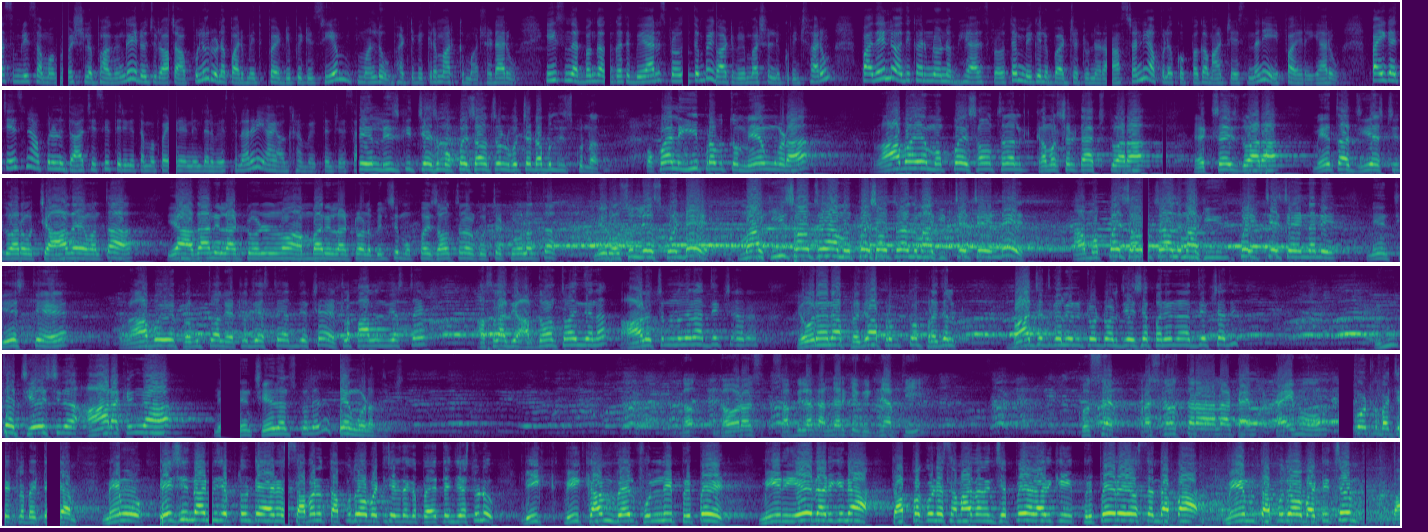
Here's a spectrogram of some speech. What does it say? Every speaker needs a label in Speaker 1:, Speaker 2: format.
Speaker 1: Assembly సమావేశంలో భాగంగా ఈరోజు రాష్ట్ర అప్పులు రుణ పరిమితిపై డిప్యూటీ సీఎం మల్లు భట్టి విక్రమార్క మాట్లాడారు. ఈ సందర్భంగా గత బీఆర్ఎస్ ప్రభుత్వంపై ఘాటు విమర్శలు గురించారు పదేళ్ళు అధికారంలో ఉన్న బీఆర్ఎస్ ప్రభుత్వం మిగులు బడ్జెట్ ఉన్న రాష్ట్రాన్ని అప్పుల కుప్పగా మార్చేసిందని ఫైర్ అయ్యారు. పైగా చేసిన అప్పులను దాచేసి తిరిగి తమపై నిందలు వేస్తున్నారని ఆయన ఆగ్రహం వ్యక్తం చేశారు.
Speaker 2: లీజుకి ఇచ్చేసి ముప్పై సంవత్సరాలకు వచ్చే డబ్బులు తీసుకున్నారు ఒకవేళ ఈ ప్రభుత్వం మేము కూడా రాబోయే ముప్పై సంవత్సరాలకి కమర్షియల్ ట్యాక్స్ ద్వారా ఎక్సైజ్ ద్వారా మిగతా జిఎస్టీ ద్వారా వచ్చే ఆదాయం అంతా ఏ అదాని లాంటి వాళ్ళను అంబానీ లాంటి వాళ్ళని పిలిచి ముప్పై సంవత్సరాలకు వచ్చే టోల్ అంతా మీరు వసూలు చేసుకోండి. మాకు ఈ సంవత్సరం ఆ ముప్పై సంవత్సరాలు మాకు ఇచ్చేసేయండి. ఆ ముప్పై సంవత్సరాలు మాకు ఇప్పుడు ఇచ్చేసేయండి అని నేను చేస్తే రాబోయే ప్రభుత్వాలు ఎట్లా చేస్తాయి అధ్యక్ష? ఎట్లా పాలన చేస్తాయి? అసలు అది అర్థవంతమైందేనా? ఆలోచన ఉన్నదేనా అధ్యక్ష ఎవరైనా ఎవరైనా ప్రజాప్రభుత్వం ప్రజలకు బాధ్యత కలిగినటువంటి వాళ్ళు చేసే పనేనా అధ్యక్ష అది? ఇంత చేసిన ఆ రకంగా నేను చేయదలుచుకోలేదు నేను కూడా అధ్యక్ష
Speaker 3: గౌ- గౌరవ సభ్యులకు అందరికీ విజ్ఞప్తి. క్వశ్చన్ ప్రశ్నోత్తరాల టైం టైము.
Speaker 4: కోట్ల బడ్జెట్లో పెట్టాం. మేము చేసిన దాన్ని చెప్తుంటే ఆయన సభను తప్పుదో పట్టించే విధంగా ప్రయత్నం చేస్తుండు. We come well fully prepared మీరు ఏది అడిగినా తప్పకుండా సమాధానం చెప్పేయడానికి ప్రిపేర్ అయ్యి వస్తాం తప్ప మేము తప్పుదో పట్టించాం.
